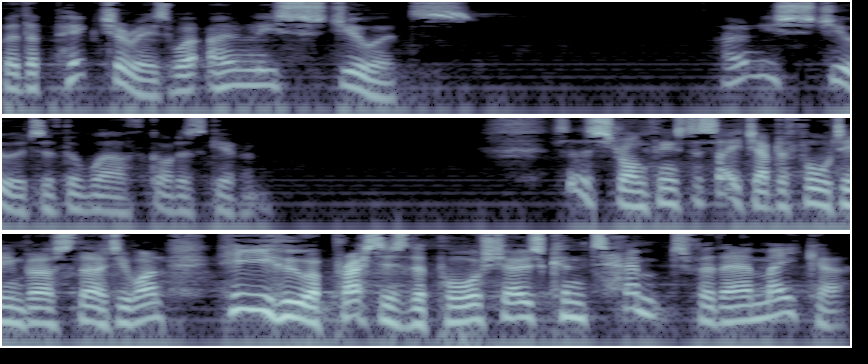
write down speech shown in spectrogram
But the picture is we're only stewards only stewards of the wealth God has given. So there's strong things to say. Chapter 14 verse 31. He who oppresses the poor shows contempt for their maker.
